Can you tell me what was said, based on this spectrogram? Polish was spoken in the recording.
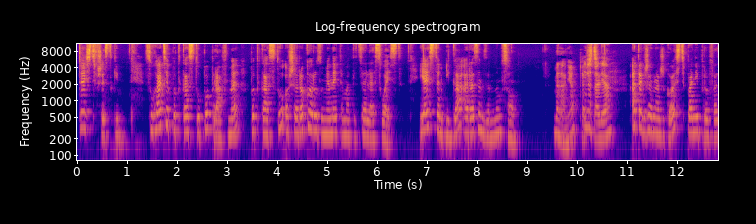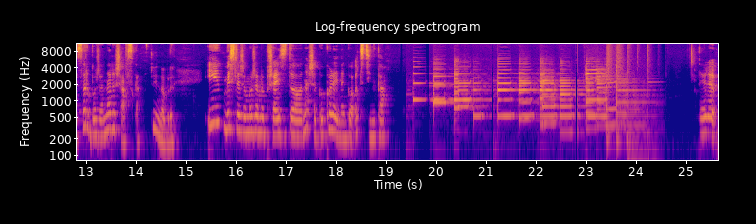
Cześć wszystkim. Słuchacie podcastu Poprawmy, podcastu o szeroko rozumianej tematyce less waste. Ja jestem Iga, a razem ze mną są Melania, cześć. I Natalia. A także nasz gość, pani profesor Bożena Ryszawska. Dzień dobry. I myślę, że możemy przejść do naszego kolejnego odcinka.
